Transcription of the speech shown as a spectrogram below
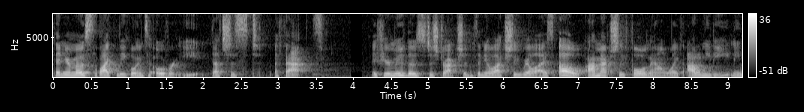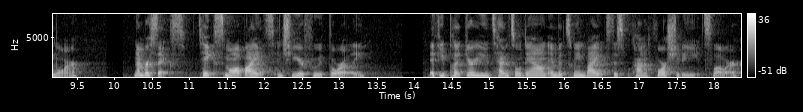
then you're most likely going to overeat. That's just a fact. If you remove those distractions, then you'll actually realize, oh, I'm actually full now. Like, I don't need to eat anymore. Number six, take small bites and chew your food thoroughly. If you put your utensil down in between bites, this will kind of force you to eat slower.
